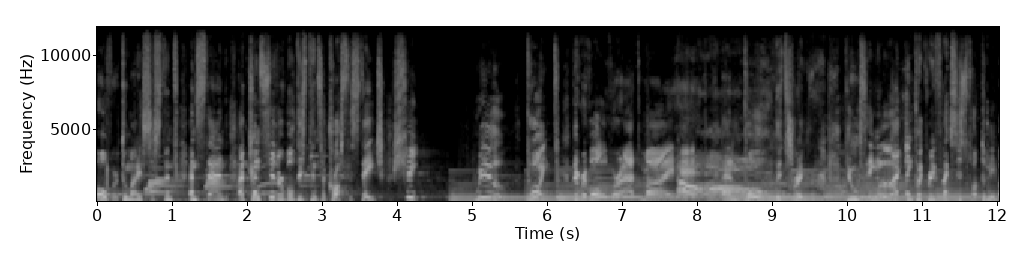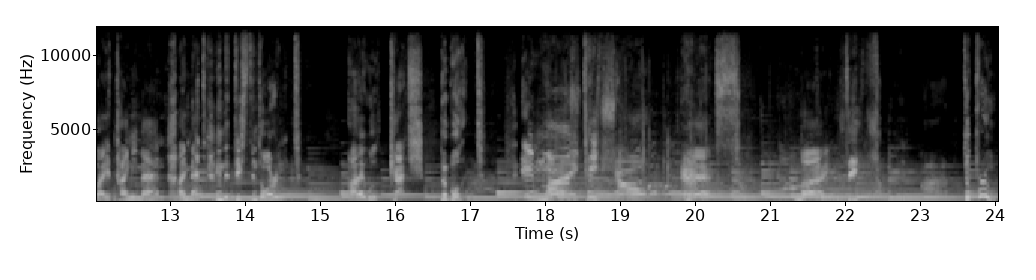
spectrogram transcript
over to my assistant and stand at considerable distance across the stage. She will point the revolver at my head and pull the trigger using lightning quick reflexes taught to me by a tiny man I met in the distant Orient. I will catch the bullet in my teeth. Yes, my teeth. To prove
